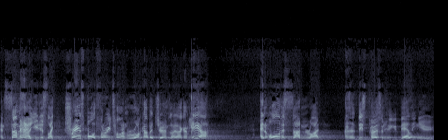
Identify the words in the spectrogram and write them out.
And somehow you just like transport through time, rock up at Chermside, like, I'm here. And all of a sudden, right, this person who you barely knew,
